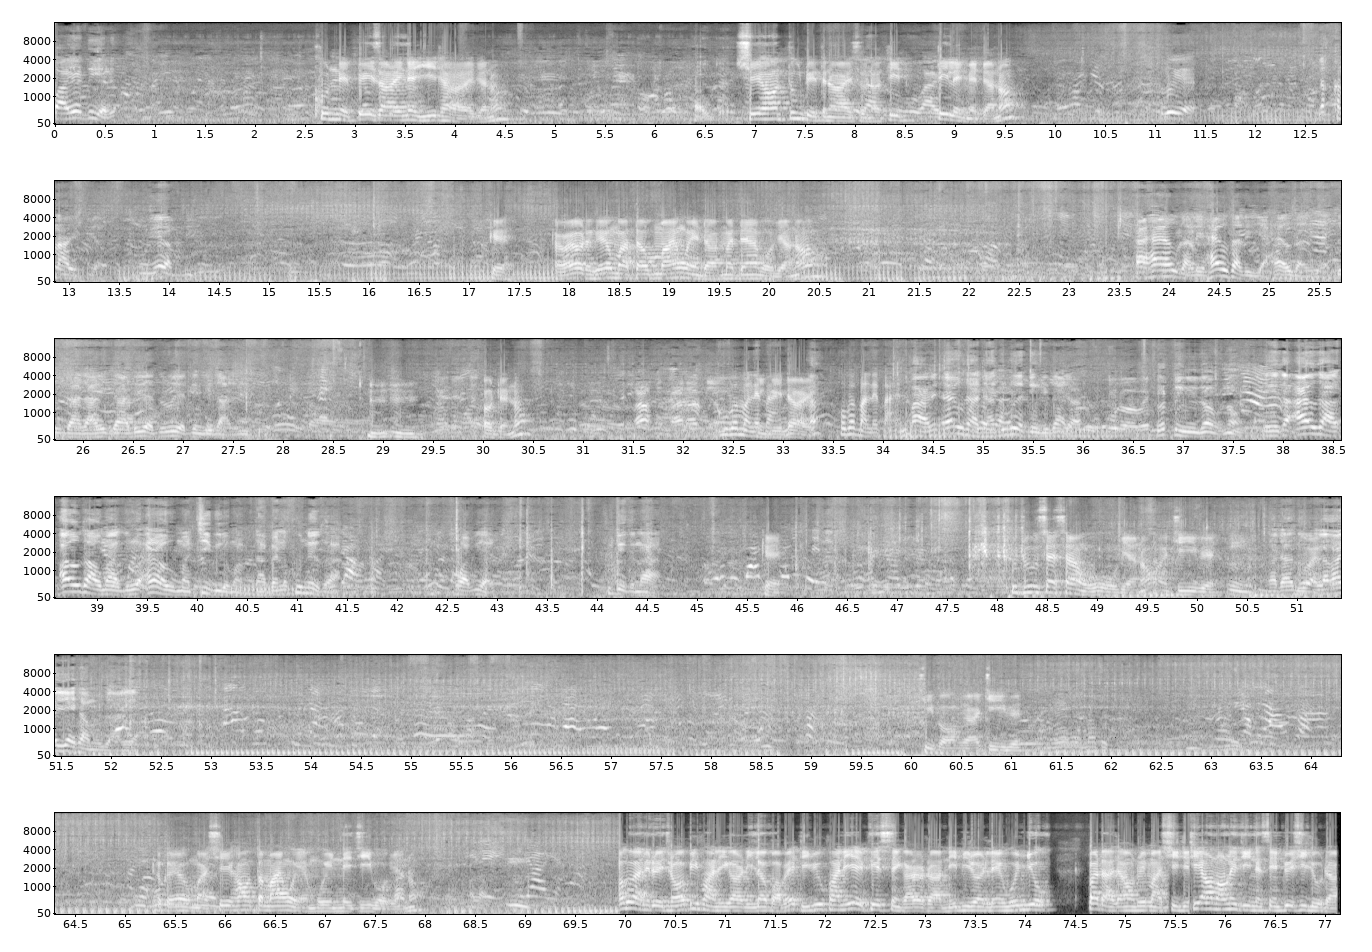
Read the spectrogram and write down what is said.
ဟာရဲ့တည်ရလေ ခုနှစ်ပေးစာရင်းနဲ့ရေးထားရတယ်ဗျာနော် ဟုတ်တယ် ရှေးဟောင်းသူတေသနာရေးဆိုတော့သိသိလိမ့်မယ်ဗျာနော် သူတို့ရဲ့လက္ခဏာတွေရှိတယ်ကိုရတာမသိဘူး ကဲဒါကတော့တကယ်မှတောက်မိုင်းဝင်တာမှတ်တမ်းပေါ့ဗျာနော် ဟဲဟဲဟုတ်တာလေဟဲဟုတ်တာလေရဟဲဟုတ်တာလေသူဒါဒါလေးဒါလေးကသူတို့ရဲ့အတင်ကြီးတာလေး อืมอืมဟုတ်တယ်နော် ဟိုဘက်မှာလည်းပါတင်ကြတယ်ဟိုဘက်မှာလည်းပါပါလေအဲ့ဥစ္စာဒါသူတို့တင်ကြတာတို့တင်နေတော့နော်တင်ကြအဲ့ဥစ္စာအဲ့ဥစ္စာကိုမှသူတို့အဲ့ဒါကိုမှကြည့်ပြီးတော့မှဒါဘယ်နှခုနဲ့ဆိုတာဟောပြီးရတယ်သူတေသနာကဲထူးထူးဆက်ဆန်းဟိုဗျာနော်အကြီးပဲอืมဒါဒါသူကအလကားရိုက်ထားမှုဒါလေ ကြည့်ပါအောင်ဗျာအကြီးပဲတကယ်ဟိုမှာရှေးဟောင်းတမိုင်းဝင်အမွေနေကြီးပေါ့ဗျာနော်ဟုတ်ကဲ့ပါညီတို့ကျွန်တော်ပြီးဖိုင်လေးကတော့ဒီလောက်ပါပဲဒီဗီဖိုင်လေးရဲ့ဖြစ်စဉ်ကတော့ဒါနေပြီးတော့လေဝင်းမြို့ပတ်တာကြောင်အတွင်းမှာရှိတဲ့ရှေးဟောင်းလောင်းလေးကြီးနှစ်စင်တွေ့ရှိလို့ဒါ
